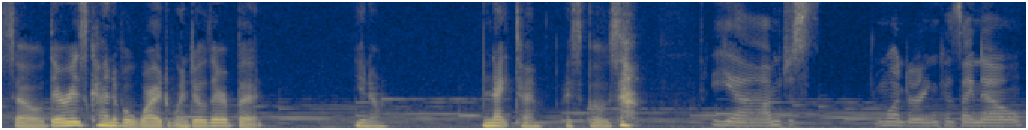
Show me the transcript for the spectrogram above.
So there is kind of a wide window there, but you know, nighttime, I suppose. yeah, I'm just wondering because I know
